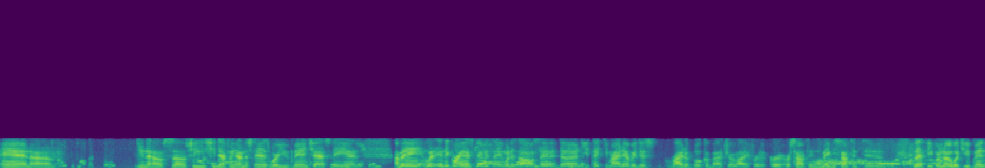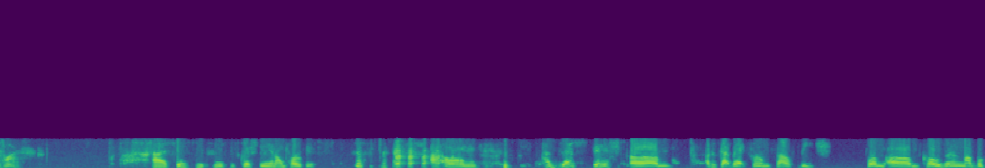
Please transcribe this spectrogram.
and um, you know, so she she definitely understands where you've been, Chasity. And I mean, when in the grand scheme of things, when it's all said and done, do you think you might ever just write a book about your life or or, or something, maybe something to let people know what you've been through? I think you sneaked this question in on purpose. I um I just finished um I just got back from South Beach from um closing my book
